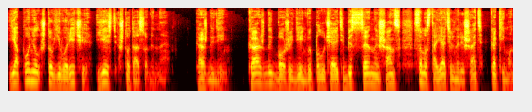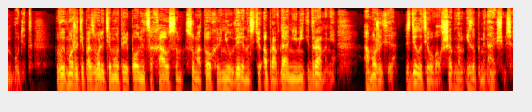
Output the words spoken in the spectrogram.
я понял, что в его речи есть что-то особенное. Каждый день, каждый божий день вы получаете бесценный шанс самостоятельно решать, каким он будет. Вы можете позволить ему переполниться хаосом, суматохой, неуверенностью, оправданиями и драмами. А можете сделать его волшебным и запоминающимся,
